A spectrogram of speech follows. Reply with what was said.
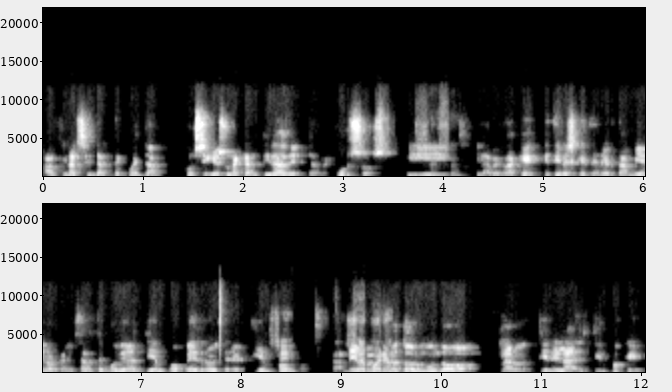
al final, sin darte cuenta, consigues una cantidad de, recursos y, la verdad que, tienes que tener también, organizarte muy bien el tiempo, Pedro, y tener tiempo también, porque no todo el mundo, claro, tiene el tiempo que,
